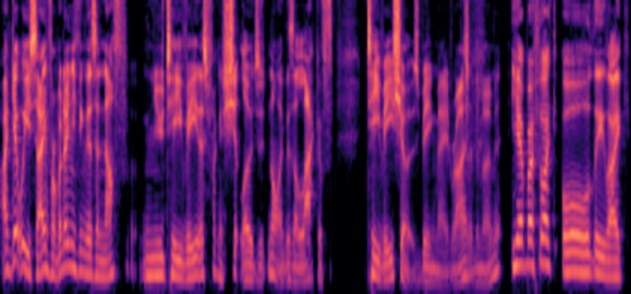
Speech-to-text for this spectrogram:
I get what you're saying from, but don't you think there's enough new TV? There's fucking shitloads. Of, not like there's a lack of TV shows being made right at the moment. Yeah, but I feel like all the like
